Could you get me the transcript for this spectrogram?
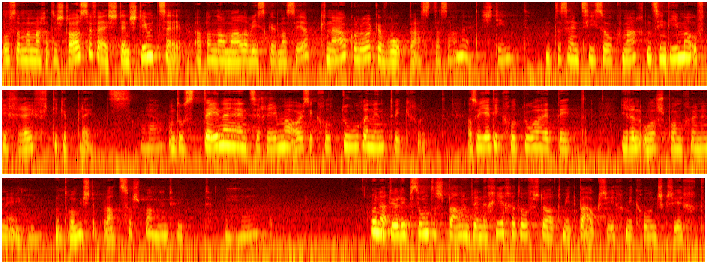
Außer wir machen das Strassenfest, dann stimmt es eben. Aber normalerweise gehen wir sehr genau schauen, wo passt das an. Stimmt. Und das haben sie so gemacht und sind immer auf die kräftigen Plätze. Ja. Und aus denen haben sich immer unsere Kulturen entwickelt. Also jede Kultur hat dort ihren Ursprung können nehmen. Mhm. Und darum ist der Platz so spannend heute. Mhm. Und natürlich besonders spannend, wenn eine Kirche drauf steht mit Baugeschichte, mit Kunstgeschichte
